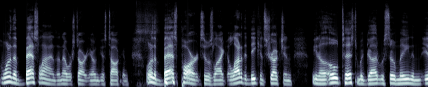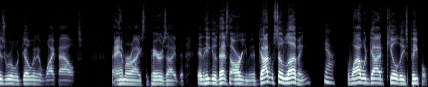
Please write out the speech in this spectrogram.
one of the best lines i know we're starting i'm just talking one of the best parts it was like a lot of the deconstruction you know old testament god was so mean and israel would go in and wipe out the amorites the Perizzite the, and he goes that's the argument if god was so loving Yeah. why would god kill these people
